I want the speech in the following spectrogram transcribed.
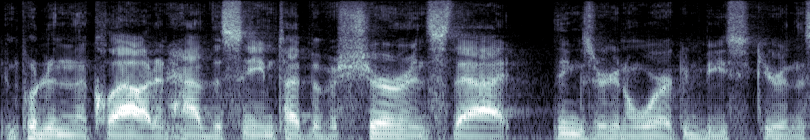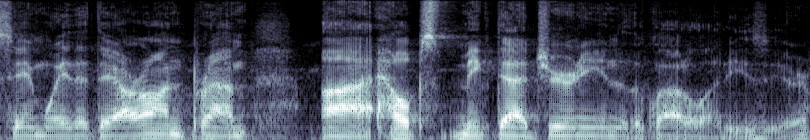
and put it in the cloud and have the same type of assurance that things are going to work and be secure in the same way that they are on-prem uh, helps make that journey into the cloud a lot easier.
